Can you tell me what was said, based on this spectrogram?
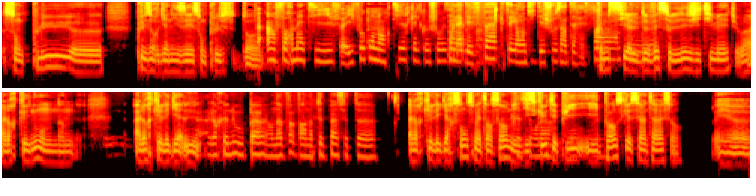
sont plus euh, plus organisés, sont plus dans... informatifs. Il faut qu'on en retire quelque chose. On a des facts et on dit des choses intéressantes. Comme si elles devaient se légitimer, tu vois, alors que nous, on alors que les gars, alors que nous, pas, on a, enfin, on a peut-être pas cette. Euh, alors que les garçons se mettent ensemble, ils discutent et puis ils pensent que c'est intéressant. Et euh,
